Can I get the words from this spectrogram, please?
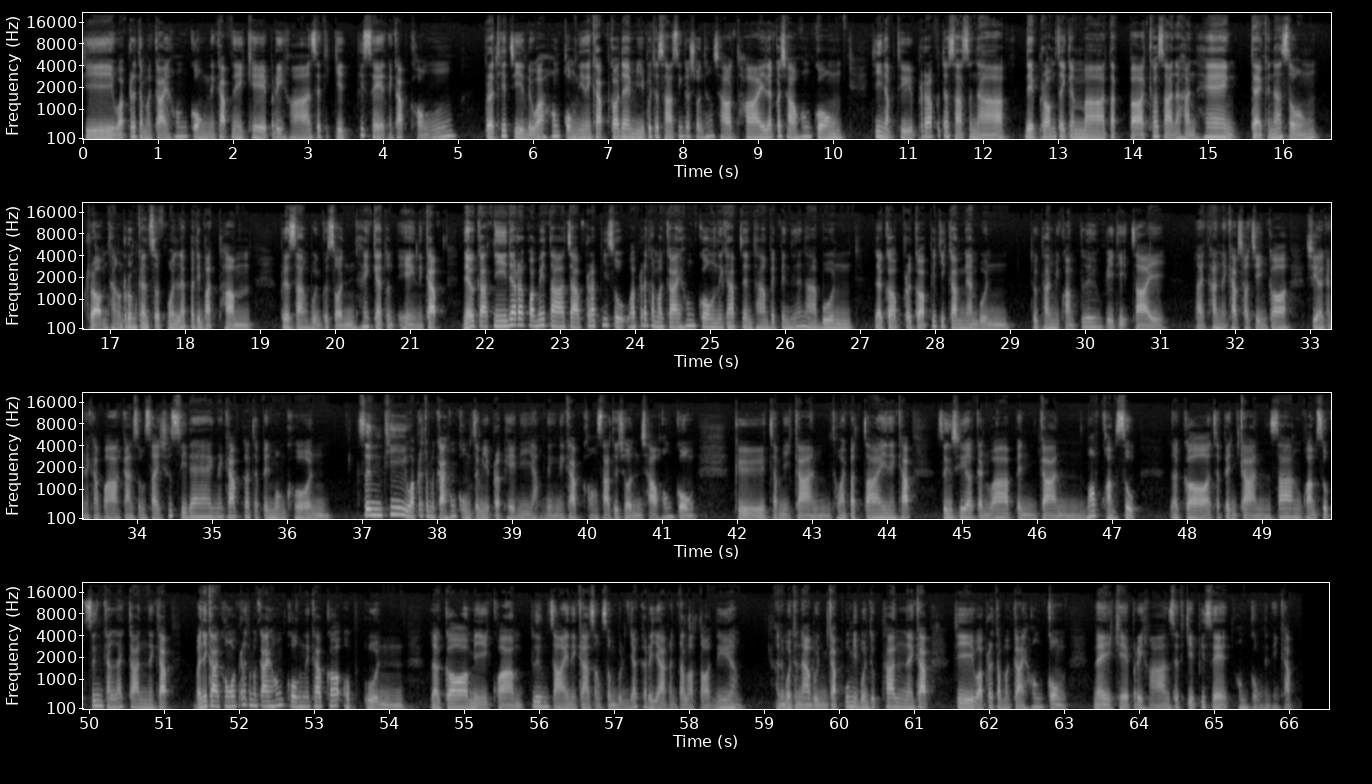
ที่วัดพระธรรมกายฮ่องกงนะครับในเขตบริหารเศรษฐกิจพิเศษนะครับของประเทศจีนหรือว่าฮ่องกงนี้นะครับก็ได้มีพุทธศาสนิกชนทั้งชาวไทย และก็ชาวฮ่องกงที่นับถือพระพุทธศาสนา ได้พร้อมใจกันมาตักบาตรข้าวสารอาหารแห้ง แต่คณะสงฆ์พร้อมทั้งร่วมกันสวดมนต์และปฏิบัติธรรม เพื่อสร้างบุญกุศลให้แก่ตนเองนะครับในโอกาสนี้ได้รับความเมตตาจากพระพิสุวัดพระธรรมกายฮ่องกงนะครับเดินทางไปเป็นเนื้อนาบุญ แล้วก็ประกอบพิธีกรรมงานบุญ ทุกท่านมีความปลื้มปีติใจหลายท่านนะครับ ชาวจีนก็เชื่อกันนะครับว่าการสวมใส่ชุดสีแดงนะครับก็จะเป็นมงคล ซึ่งที่วัดพระธรรมกายฮ่องกงจะมีประเพณีอย่างหนึ่งนะครับของสาธุชนชาวฮ่องกงคือจะมีการถวายปัจจัยนะครับ ซึ่งเชื่อกันว่าเป็นการมอบความสุข แล้วก็จะเป็นการสร้างความสุขซึ่งกันและกันนะครับบรรยากาศของวัดพระธรรมกายฮ่องกงนะครับก็อบอุ่น แล้วก็มีความปลื้มใจในการสั่งสมบุญยักษ์กริยากันตลอดต่อเนื่อง อนุโมทนาบุญกับผู้มีบุญทุกท่านนะครับที่วัดพระธรรมกายฮ่องกง ในเขตบริหารเศรษฐกิจพิเศษฮ่องกงนั่นเองครับ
